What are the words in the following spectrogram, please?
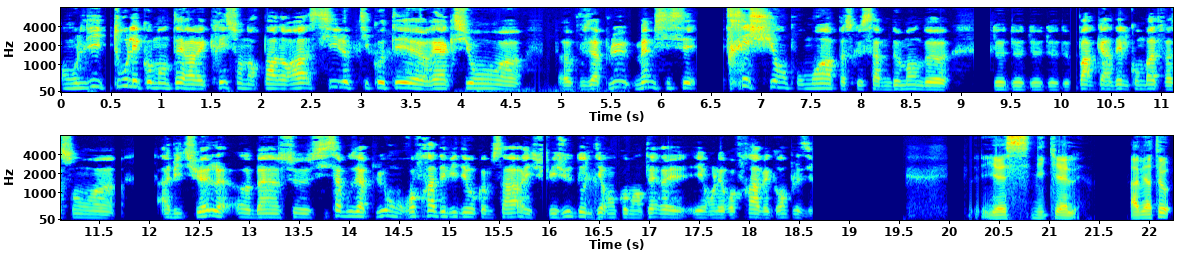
on lit tous les commentaires avec Chris, on en reparlera. Si le petit côté euh, réaction euh, vous a plu, même si c'est très chiant pour moi parce que ça me demande de de, de, de, pas regarder le combat de façon habituel, euh, ben, si ça vous a plu, on refera des vidéos comme ça. Il suffit juste de le dire en commentaire et, on les refera avec grand plaisir. Yes, nickel. À bientôt.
